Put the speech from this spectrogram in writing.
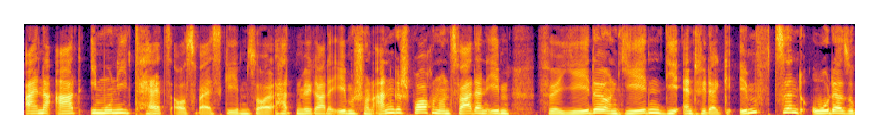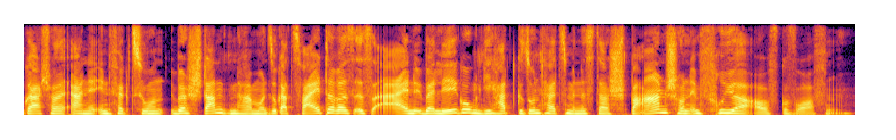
eine Art Immunitätsausweis geben soll. Hatten wir gerade eben schon angesprochen. Und zwar dann eben für jede und jeden, die entweder geimpft sind oder sogar schon eine Infektion überstanden haben. Und sogar zweiteres ist eine Überlegung, die hat Gesundheitsminister Spahn schon im Frühjahr aufgeworfen.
